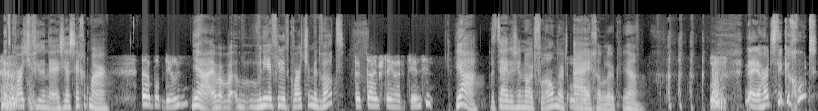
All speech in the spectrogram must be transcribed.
het kwartje viel ineens, ja, zeg het maar. Bob Dylan. Ja, en wa- wa- wanneer viel het kwartje, met wat? Times They Are Attention. Ja, de tijden zijn nooit veranderd, eigenlijk, ja. nee, hartstikke goed.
